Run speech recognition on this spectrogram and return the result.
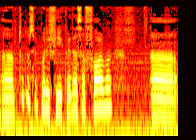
uh, tudo se purifica e dessa forma uh,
